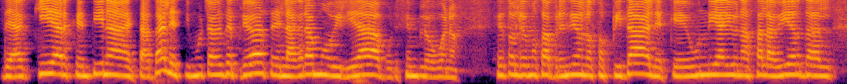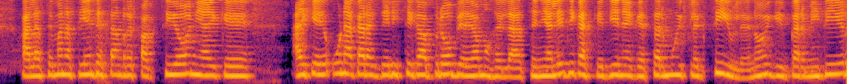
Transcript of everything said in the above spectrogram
de aquí de Argentina estatales y muchas veces privadas es la gran movilidad, por ejemplo, bueno, eso lo hemos aprendido en los hospitales, que un día hay una sala abierta, a la semana siguiente está en refacción y hay que, hay que, una característica propia, digamos, de la señalética es que tiene que ser muy flexible, ¿no? Y permitir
